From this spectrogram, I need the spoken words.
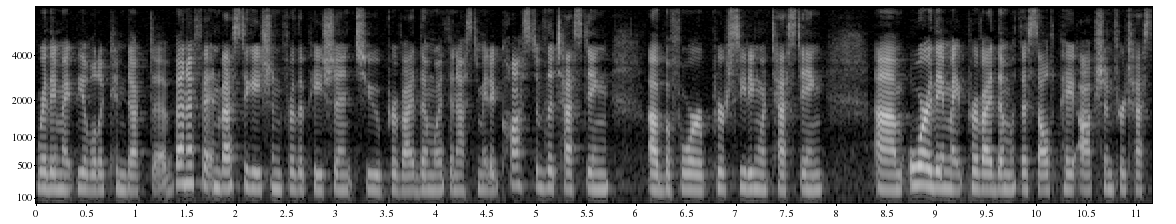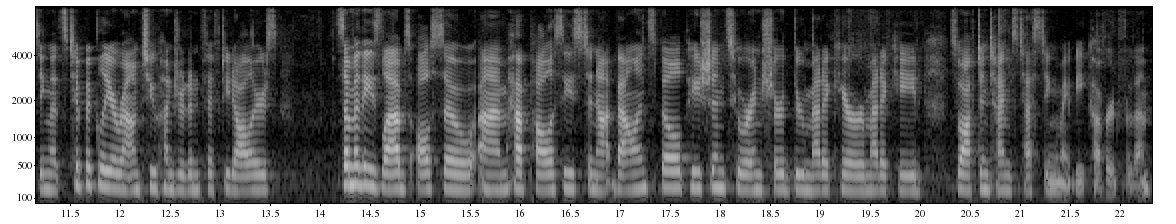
where they might be able to conduct a benefit investigation for the patient to provide them with an estimated cost of the testing uh, before proceeding with testing. Um, or they might provide them with a self pay option for testing that's typically around $250. Some of these labs also um, have policies to not balance bill patients who are insured through Medicare or Medicaid, so oftentimes testing might be covered for them.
